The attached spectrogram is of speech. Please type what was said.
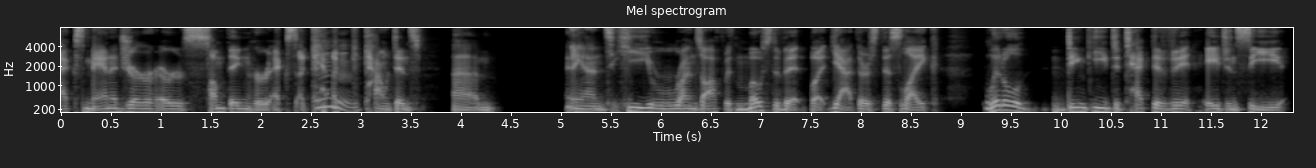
ex manager or something, her ex Mm. accountant. Um, and he runs off with most of it. But yeah, there's this like little dinky detective agency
